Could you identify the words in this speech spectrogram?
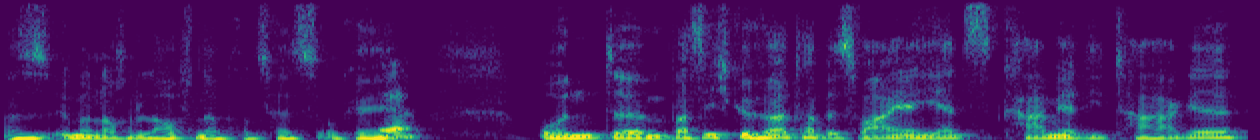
Also es ist immer noch ein laufender Prozess, okay. Ja. Und ähm, was ich gehört habe, es war ja jetzt, kam ja die Tage,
